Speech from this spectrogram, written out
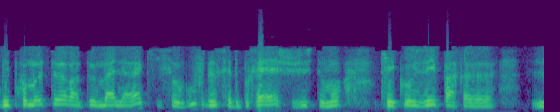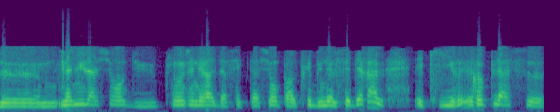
des, promoteurs un peu malins qui s'engouffrent de cette brèche, justement, qui est causée par l'annulation du plan général d'affectation par le tribunal fédéral et qui replace euh,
